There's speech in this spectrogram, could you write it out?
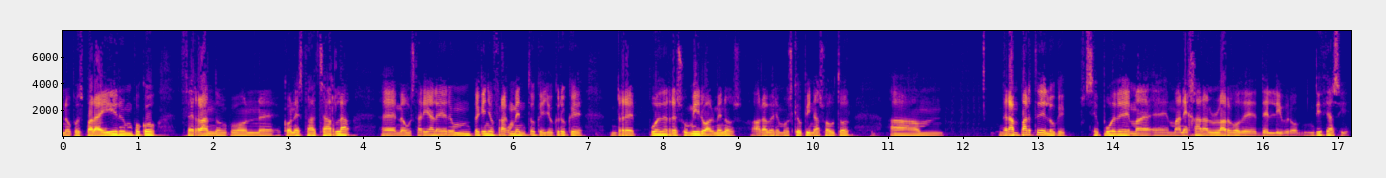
Bueno, pues para ir un poco cerrando con, eh, con esta charla, eh, me gustaría leer un pequeño fragmento que yo creo que re- puede resumir, o al menos ahora veremos qué opina su autor, gran parte de lo que se puede eh, manejar a lo largo de- del libro. Dice así,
